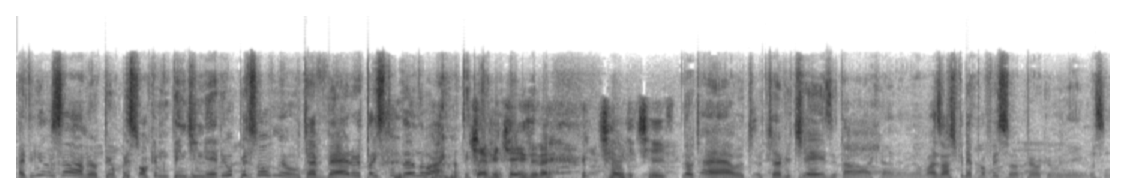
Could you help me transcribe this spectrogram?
Aí tem, sei lá, meu, tem o pessoal que não tem dinheiro e o pessoal, meu, que é velho e tá estudando lá. Chevy Chase, né? Chevy Chase. Não, é, o, o Chevy Chase tá lá, cara. Mas eu acho que ele é professor, pelo que eu me lembro, assim.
